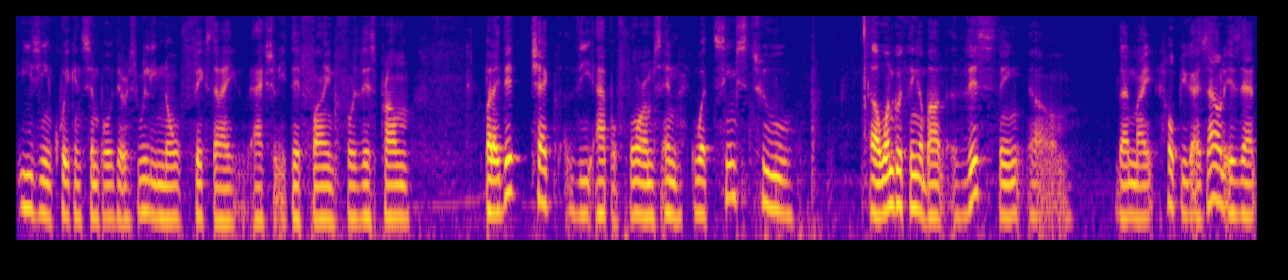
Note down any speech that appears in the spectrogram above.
easy and quick and simple. There's really no fix that I actually did find for this problem. But I did check the Apple forums, and what seems to uh, one good thing about this thing um, that might help you guys out is that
